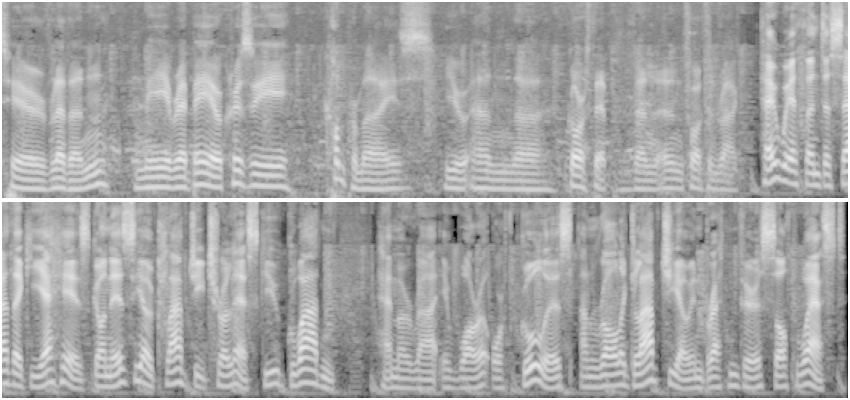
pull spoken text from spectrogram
tir vledden, mi rebeo crisi compromise you and uh, gorthip then an fourth and rag. Hewith and desethek yehis gonisio clavgi you gwaden. Hemera iwara orth gulas and rolla glavgio in Breton Bretonville southwest.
